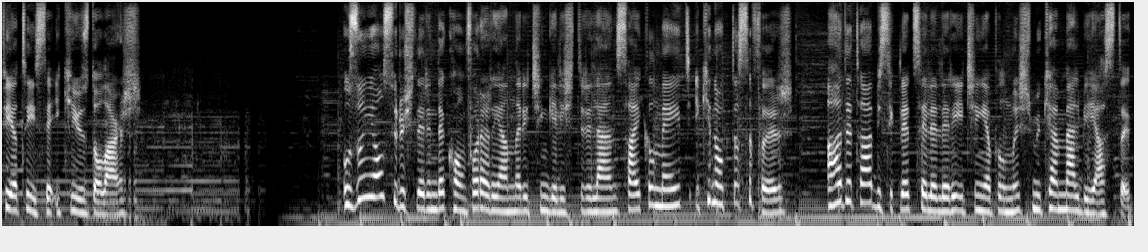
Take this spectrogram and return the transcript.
fiyatı ise 200 dolar. Uzun yol sürüşlerinde konfor arayanlar için geliştirilen CycleMate 2.0, adeta bisiklet seleleri için yapılmış mükemmel bir yastık.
